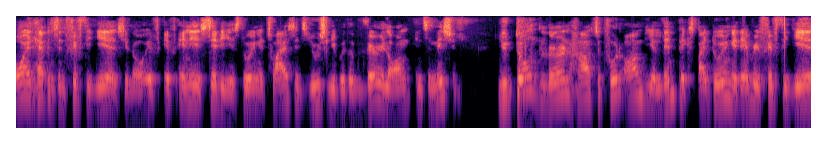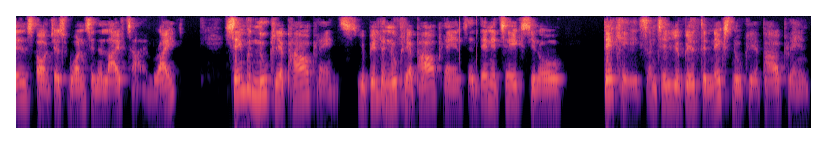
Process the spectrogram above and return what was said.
or it happens in 50 years you know if if any city is doing it twice it's usually with a very long intermission you don't learn how to put on the olympics by doing it every 50 years or just once in a lifetime right same with nuclear power plants. You build a nuclear power plant and then it takes, you know, decades until you build the next nuclear power plant.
